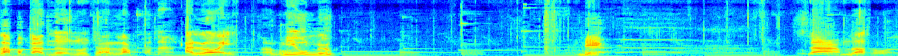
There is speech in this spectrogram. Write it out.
รับประกันเนอะรสชาติล้ำขนาด อร่อยอร่อย เหนียวนึบนี้สามแล้วอร่อย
